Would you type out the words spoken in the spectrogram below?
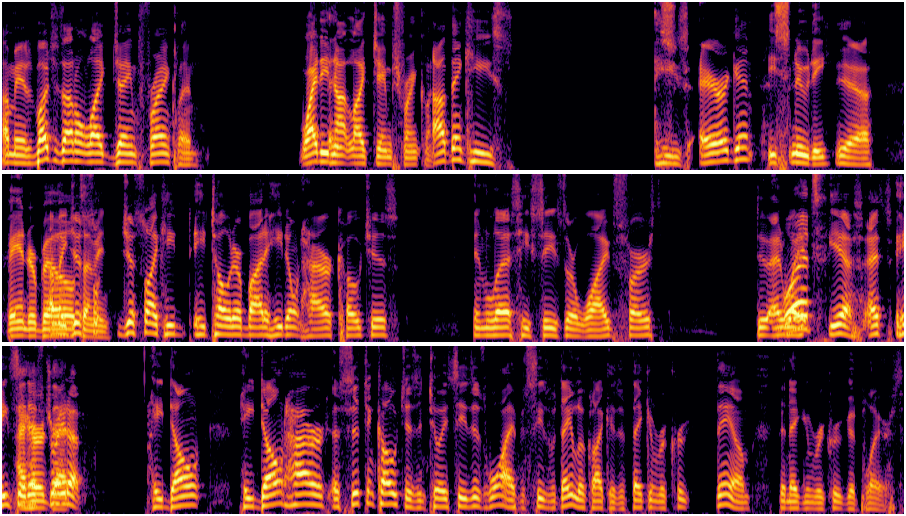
I mean, as much as I don't like James Franklin, Why do you not like James Franklin? I think he's he's arrogant. He's snooty. Yeah. Vanderbilt. I mean, just, I mean, just like he he told everybody he don't hire coaches unless he sees their wives first. Dude, and wait, What? yes, that's, he said that straight that. up. He don't he don't hire assistant coaches until he sees his wife and sees what they look like. Because if they can recruit them, then they can recruit good players.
